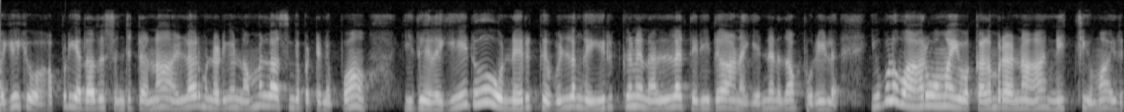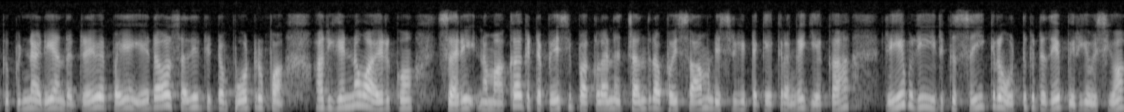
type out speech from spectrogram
ஐயோ அப்படி ஏதாவது செஞ்சுட்டான்னா எல்லாரும் முன்னாடியும் நம்மளாம் அசிங்கப்பட்டு நிற்போம் இதில் ஏதோ ஒன்று இருக்குது வில்லங்க இருக்குன்னு நல்லா தெரியுது. ஆனால் என்னன்னு தான் புரியல. இவ்வளவு ஆர்வமாக இவ கிளம்புறான்னா நிச்சயமாக இதுக்கு பின்னாடி அந்த டிரைவர் பையன் ஏதாவது சதி திட்டம் போட்டிருப்பான். அது என்னவா இருக்கும்? சரி நம்ம அக்கா கிட்ட பேசி பார்க்கலான்னு சந்திரா போய் சாமுண்டேஸ்வரி கிட்ட கேட்குறாங்க ஏக்கா ரேவதி இதுக்கு சீக்கிரம் ஒத்துக்கிட்டதே பெரிய விஷயம்.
